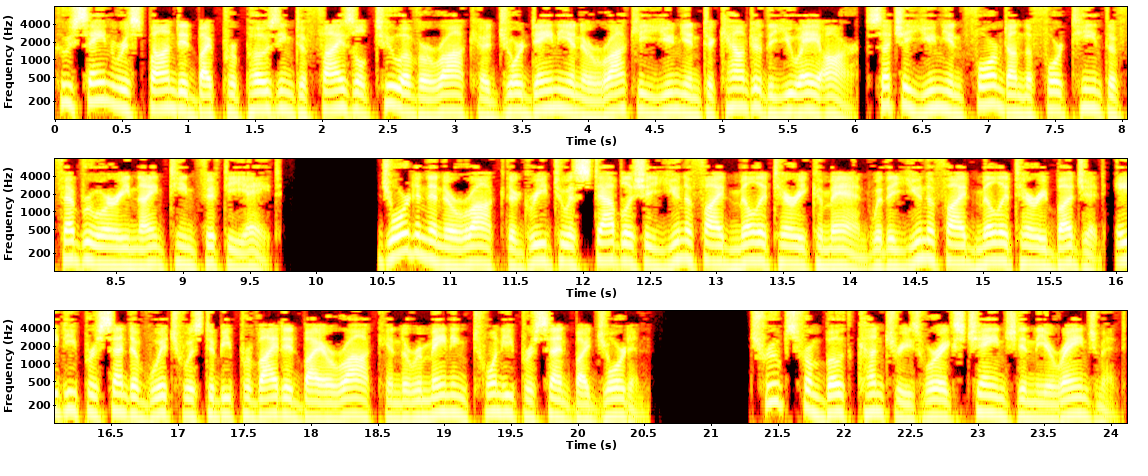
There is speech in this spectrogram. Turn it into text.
Hussein responded by proposing to Faisal II of Iraq a Jordanian-Iraqi union to counter the UAR, such a union formed on 14 February 1958. Jordan and Iraq agreed to establish a unified military command with a unified military budget, 80% of which was to be provided by Iraq and the remaining 20% by Jordan. Troops from both countries were exchanged in the arrangement.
